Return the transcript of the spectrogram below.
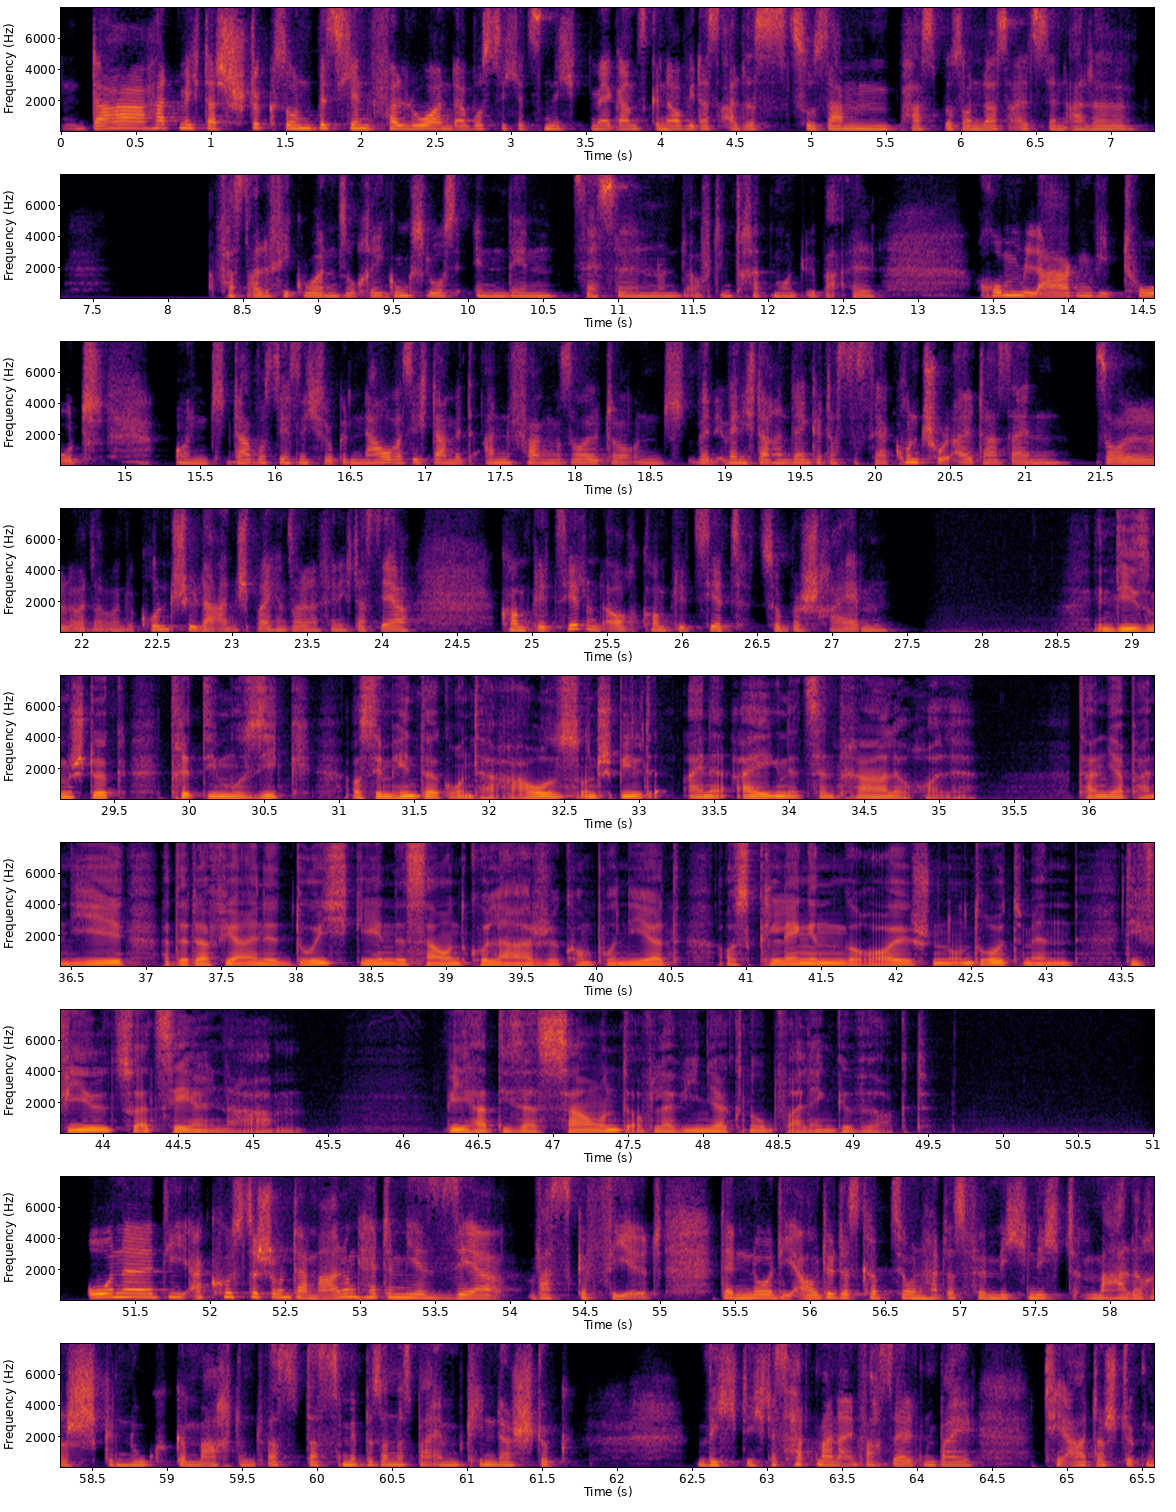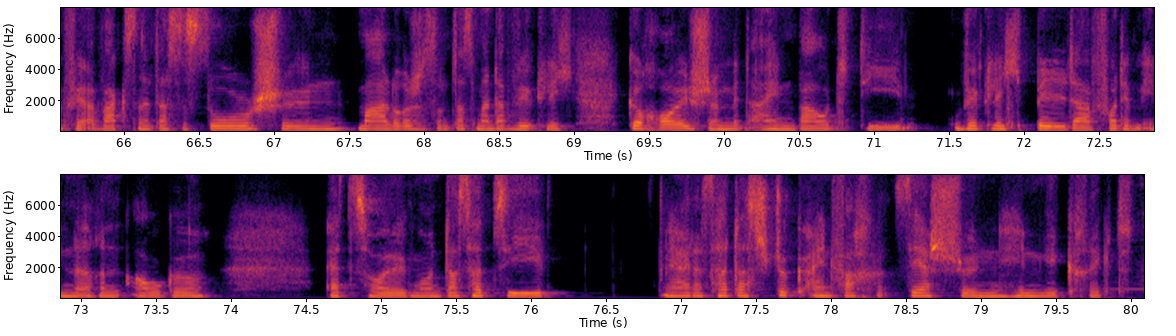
da hat mich das Stück so ein bisschen verloren. Da wusste ich jetzt nicht mehr ganz genau, wie das alles zusammenpasst, besonders als denn alle fast alle Figuren so regungslos in den Sesseln und auf den Treppen und überall rumlagen wie tot. Und da wusste ich jetzt nicht so genau, was ich damit anfangen sollte. Und wenn, wenn ich daran denke, dass das ja Grundschulalter sein soll oder Grundschüler ansprechen soll, dann finde ich das sehr kompliziert und auch kompliziert zu beschreiben. In diesem Stück tritt die Musik aus dem Hintergrund heraus und spielt eine eigene zentrale Rolle. Tanja Panier hatte dafür eine durchgehende Soundcollage komponiert aus Klängen, Geräuschen und Rhythmen, die viel zu erzählen haben. Wie hat dieser Sound auf Lavinia Knobwalling gewirkt? ohne die akustische Untermalung hätte mir sehr was gefehlt. Denn nur die Audiodeskription hat es für mich nicht malerisch genug gemacht. Und was das mir besonders bei einem Kinderstück wichtig. Das hat man einfach selten bei Theaterstücken für Erwachsene, dass es so schön malerisch ist und dass man da wirklich Geräusche mit einbaut, die wirklich Bilder vor dem inneren Auge erzeugen. Und das hat sie, ja, das hat das Stück einfach sehr schön hingekriegt.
